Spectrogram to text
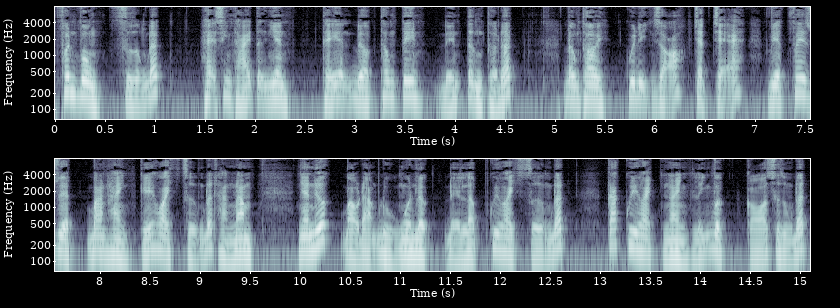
phân vùng sử dụng đất, hệ sinh thái tự nhiên, thể hiện được thông tin đến từng thửa đất, đồng thời quy định rõ chặt chẽ việc phê duyệt ban hành kế hoạch sử dụng đất hàng năm, nhà nước bảo đảm đủ nguồn lực để lập quy hoạch sử dụng đất, các quy hoạch ngành lĩnh vực có sử dụng đất.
